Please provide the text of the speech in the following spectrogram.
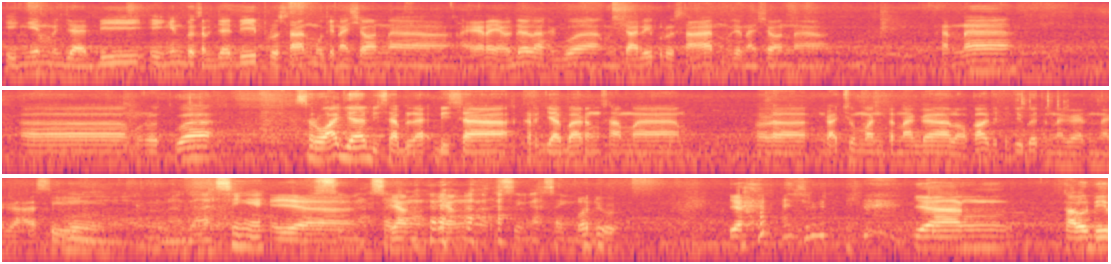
ingin menjadi ingin bekerja di perusahaan multinasional. Akhirnya ya udahlah gue mencari perusahaan multinasional karena eh, menurut gue seru aja bisa bela- bisa kerja bareng sama eh, nggak cuman tenaga lokal tapi juga tenaga tenaga asing. tenaga asing ya Iya, yang yang asing-asing Waduh. Ya. yang kalau di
